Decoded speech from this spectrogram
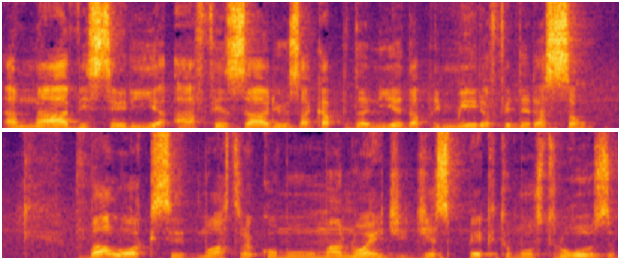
A nave seria a Fesarius, a capitania da primeira federação. Balok se mostra como um humanoide de aspecto monstruoso.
